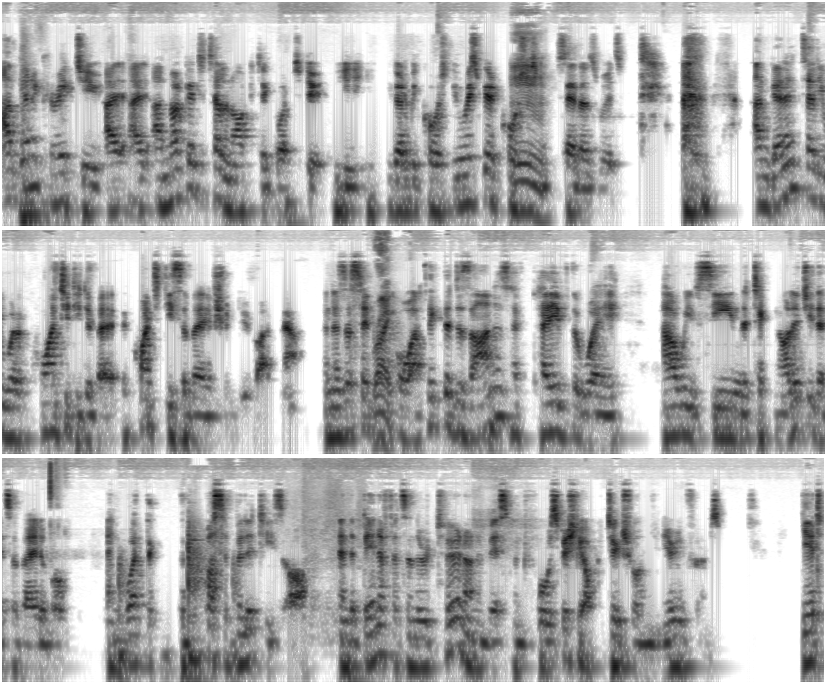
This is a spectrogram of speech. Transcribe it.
I'm going to correct you. I, am not going to tell an architect what to do. You, you got to be cautious. You always be cautious mm. when you say those words. I'm going to tell you what a quantity surveyor, a quantity surveyor should do right now. And as I said right. before, I think the designers have paved the way how we've seen the technology that's available and what the, the, possibilities are and the benefits and the return on investment for especially architectural engineering firms. Yet,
